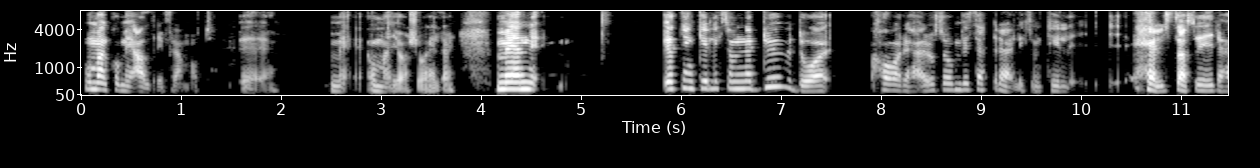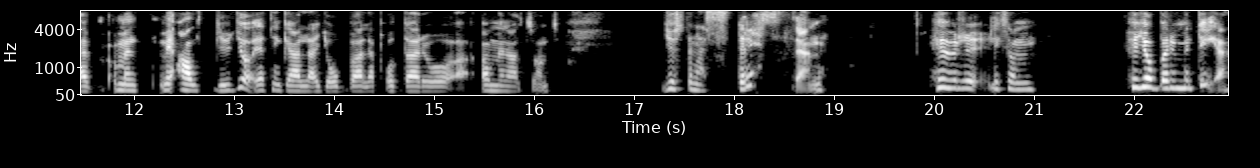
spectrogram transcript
och man kommer aldrig framåt eh, med, om man gör så heller. Men jag tänker liksom när du då har det här och så om vi sätter det här liksom till hälsa så är det här men, med allt du gör. Jag tänker alla jobb, alla poddar och ja, men allt sånt. Just den här stressen. Hur liksom hur jobbar du med det?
